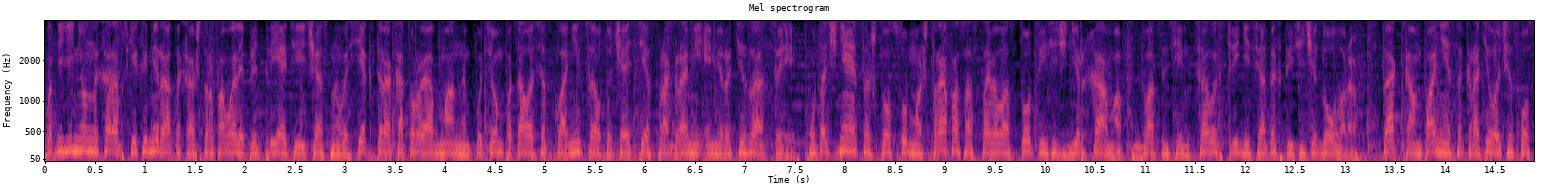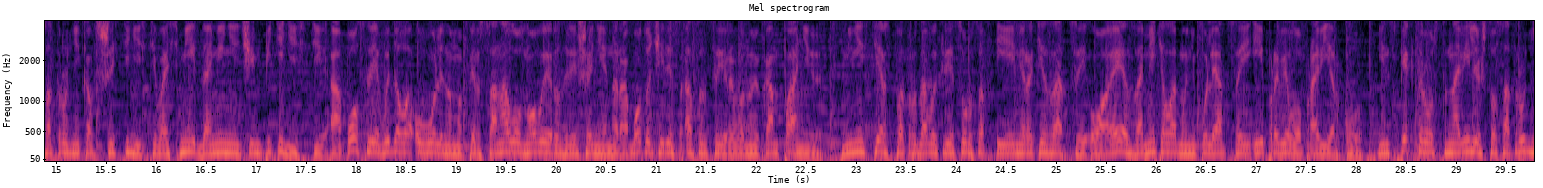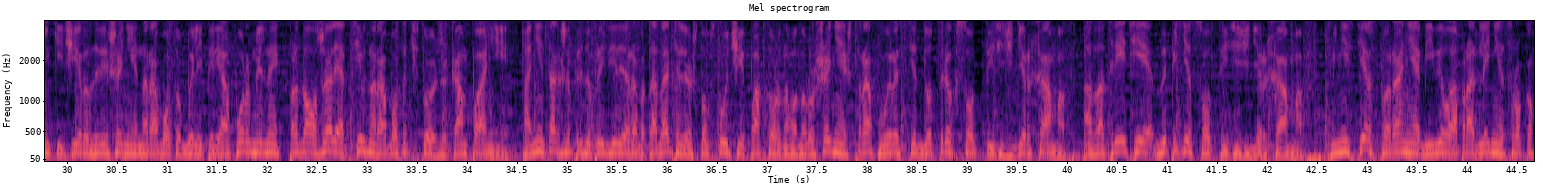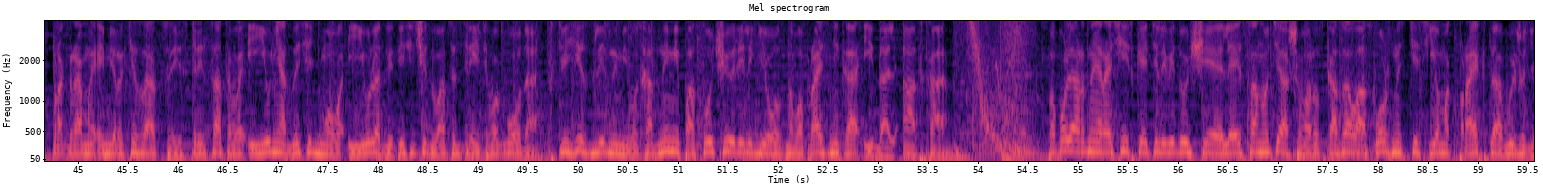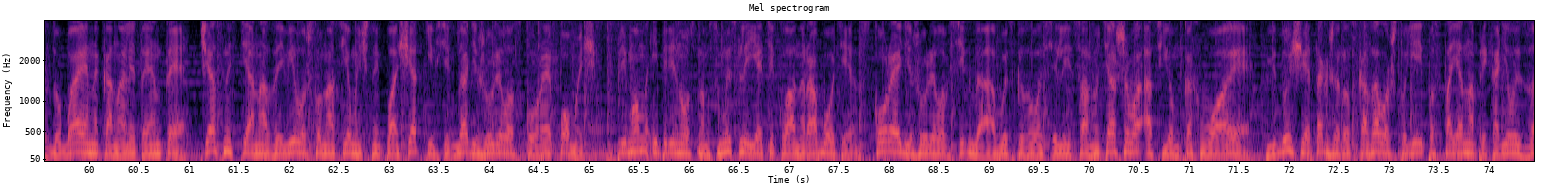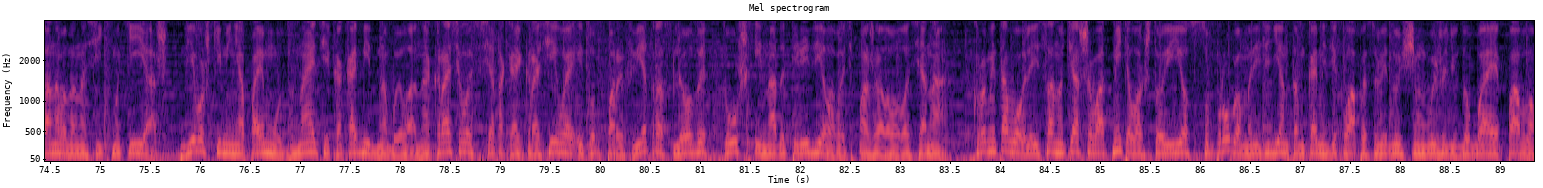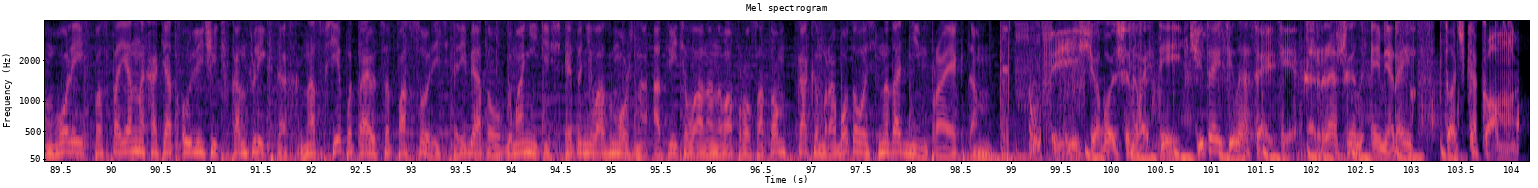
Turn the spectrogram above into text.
В Объединенных Арабских Эмиратах оштрафовали предприятие частного сектора, которое обманным путем пыталось отклониться от участия в программе эмиратизации. Уточняется, что сумма штрафа составила 100 тысяч дирхамов, 27,3 тысячи долларов. Так, компания сократила число сотрудников с 68 до менее чем 50, а после выдала уволенному персоналу новые разрешения на работу через ассоциированную компанию. Министерство трудовых ресурсов и эмиратизации ОАЭ заметило манипуляции и провело проверку. Инспекторы установили, что сотрудники сотрудники, чьи разрешения на работу были переоформлены, продолжали активно работать в той же компании. Они также предупредили работодателя, что в случае повторного нарушения штраф вырастет до 300 тысяч дирхамов, а за третье – до 500 тысяч дирхамов. Министерство ранее объявило о продлении сроков программы эмиратизации с 30 июня до 7 июля 2023 года в связи с длинными выходными по случаю религиозного праздника Идаль-Адха. Популярная российская телеведущая Ляйсан Утяшева рассказала о сложности съемок проекта «Выжить в Дубае» Дубае на канале ТНТ. В частности, она заявила, что на съемочной площадке всегда дежурила скорая помощь. В прямом и переносном смысле я текла на работе. Скорая дежурила всегда, высказалась Лейсан Утяшева о съемках в ОАЭ. Ведущая также рассказала, что ей постоянно приходилось заново наносить макияж. Девушки меня поймут, знаете, как обидно было. Накрасилась вся такая красивая, и тут порыв ветра, слезы, тушь и надо переделывать, пожаловалась она. Кроме того, Лейсан Утяшева отметила, что ее с супругом, резидентом Comedy Club и соведущим «Выжить в Дубае» Павлом Волей, постоянно хотят уличить в конфликтах. Нас все пытаются поссорить. Ребята, угомонитесь, это невозможно, ответила она на вопрос о том, как им работалось над одним проектом. Еще больше новостей читайте на сайте RussianEmirates.com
